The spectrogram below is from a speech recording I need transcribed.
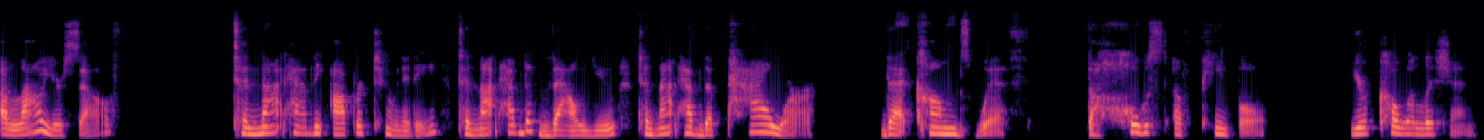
allow yourself to not have the opportunity, to not have the value, to not have the power that comes with the host of people, your coalition,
